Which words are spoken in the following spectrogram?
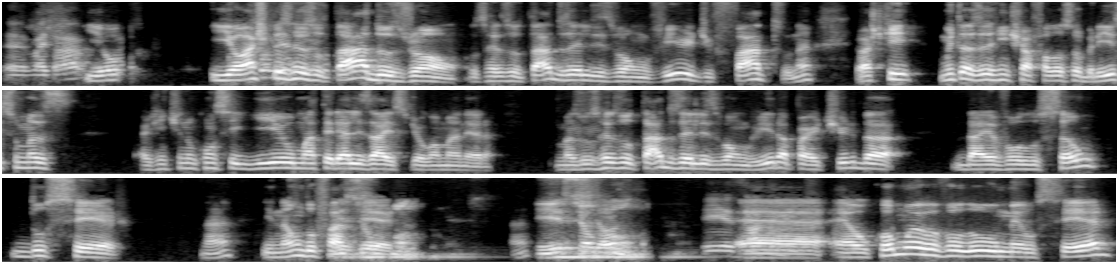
é, vai estar... E eu, e eu acho que os resultados, João, os resultados eles vão vir de fato, né? Eu acho que muitas vezes a gente já falou sobre isso, mas a gente não conseguiu materializar isso de alguma maneira. Mas os resultados eles vão vir a partir da, da evolução do ser, né? E não do fazer. Esse é o ponto. Né? Esse é então, o ponto. É, é o como eu evoluo o meu ser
